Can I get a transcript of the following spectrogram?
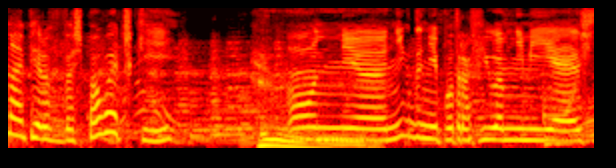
Najpierw weź pałeczki. O nie, nigdy nie potrafiłem nimi jeść.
